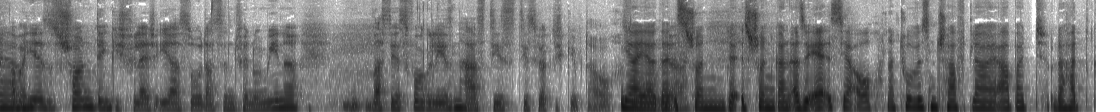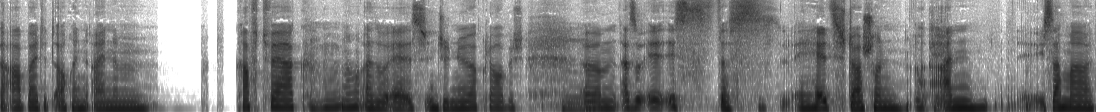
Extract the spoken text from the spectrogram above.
Ja. Aber hier ist es schon, denke ich, vielleicht eher so, das sind Phänomene, was du jetzt vorgelesen hast, die es wirklich gibt auch. Ja, so, ja, da ja. ist schon, der ist schon ganz, also er ist ja auch Naturwissenschaftler, er arbeitet oder hat gearbeitet auch in einem Kraftwerk, mhm. ne? also er ist Ingenieur, glaube ich. Mhm. Ähm, also er ist, das, er hält sich da schon okay. an, ich sag mal,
